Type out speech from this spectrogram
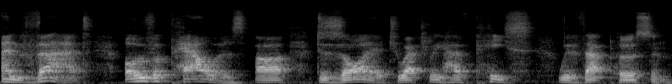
and that overpowers our desire to actually have peace with that person.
